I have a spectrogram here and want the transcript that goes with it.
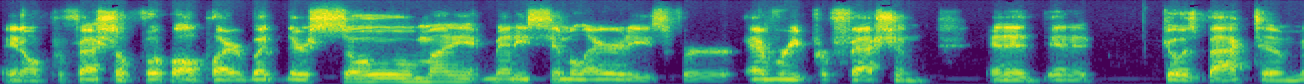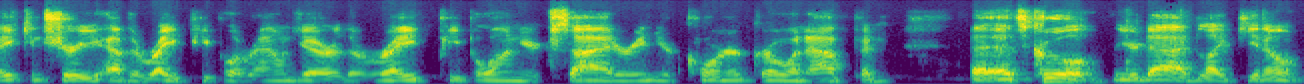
you know professional football player but there's so many many similarities for every profession. And it and it goes back to making sure you have the right people around you or the right people on your side or in your corner growing up. And uh, it's cool your dad like you know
